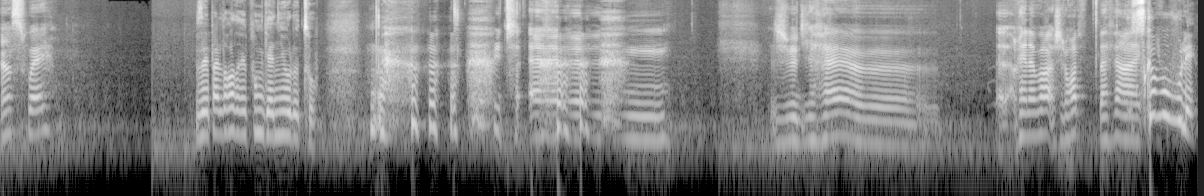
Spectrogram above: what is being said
un souhait vous n'avez pas le droit de répondre gagner au loto. euh, je dirais. Euh, rien à voir, j'ai le droit de faire. Ce que vous voulez.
